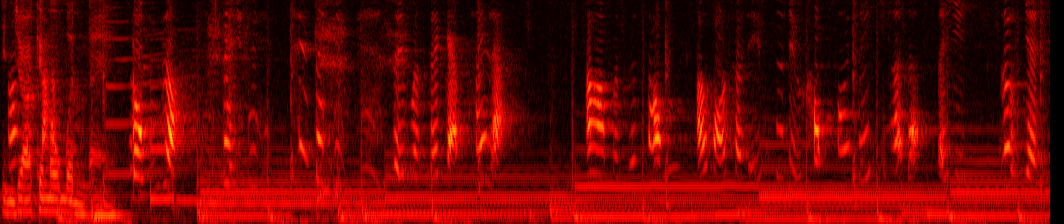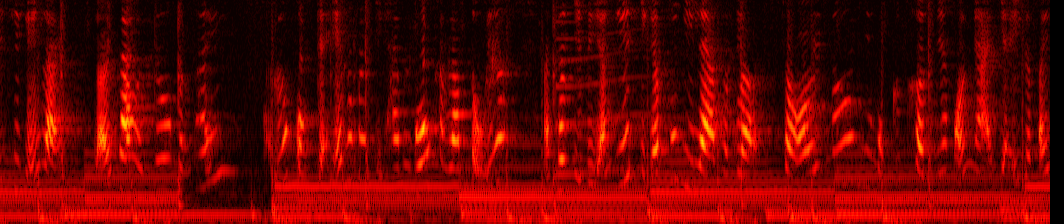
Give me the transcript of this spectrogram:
enjoy cái moment này. Đúng rồi. Thì mình sẽ cảm thấy là à, mình sẽ sống ở mọi thời điểm nó đều không hối tiếc gì hết á. Tại vì lúc giờ chị suy nghĩ lại tại sao hồi xưa mình thấy lúc còn trẻ lúc đó chị 24, 25 tuổi á à, sao chị bị ăn hiếp chị cảm thấy đi làm thật là trời ơi nó như một cực hình nha mỗi ngày dậy là phải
